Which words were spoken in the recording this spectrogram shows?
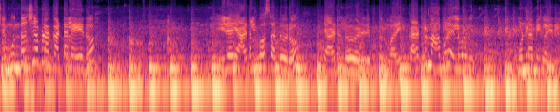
నేను ముందు వచ్చినప్పుడు ఆ కట్టలేదు ఈడ ఆటలు కోసటూరు ఆటలు తిప్పుతున్నారు మరి. కరెక్ట్ నాకు కూడా తెలియదు గుండె మీకు ఇది.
